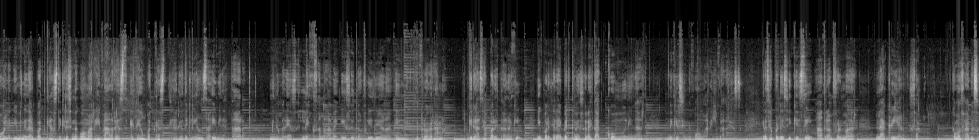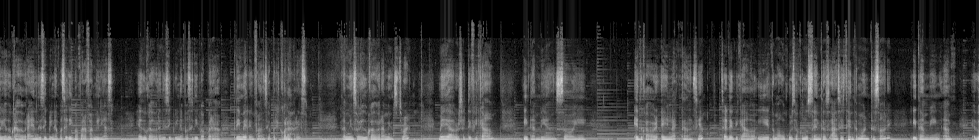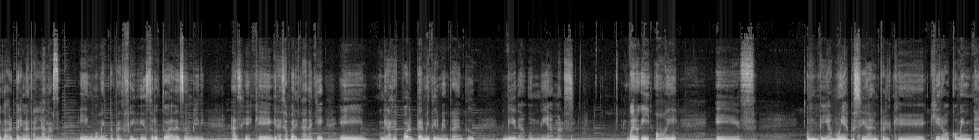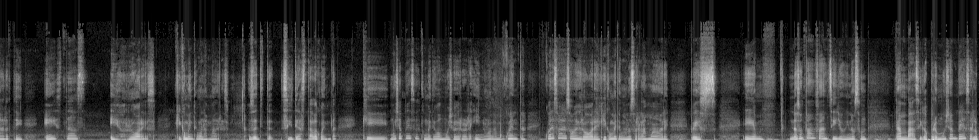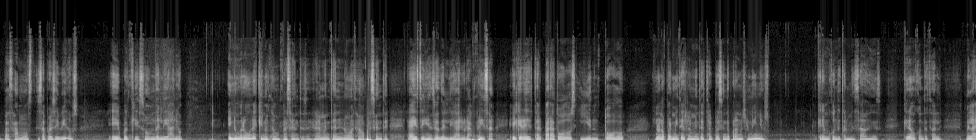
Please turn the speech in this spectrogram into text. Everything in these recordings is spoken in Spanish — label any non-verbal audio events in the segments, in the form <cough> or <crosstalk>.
Hola y bienvenida al podcast de Creciendo como Madres y Padres. Este es un podcast diario de crianza y bienestar. Mi nombre es Lexa Malave y soy tu anfitriona en este programa. Gracias por estar aquí y por querer pertenecer a esta comunidad de Creciendo como Madres y Padres. Gracias por decir que sí a transformar la crianza. Como sabes, soy educadora en disciplina positiva para familias, educadora en disciplina positiva para primera infancia preescolares. También soy educadora menstrual, mediador certificado y también soy educador en lactancia certificado y he tomado cursos conducentes a asistente Montessori y también a educador perinatal Lamas. Y en un momento pues fui instructora de Zumbini. Así es que gracias por estar aquí y gracias por permitirme entrar en tu vida un día más. Bueno, y hoy es un día muy especial porque quiero comentarte estos errores que cometemos las madres. O sea, si te has dado cuenta que muchas veces cometemos muchos errores y no nos damos cuenta. ¿Cuáles son esos errores que cometemos nosotras las madres? Pues eh, no son tan sencillos y no son tan básicos, pero muchas veces los pasamos desapercibidos eh, porque son del diario. El número uno es que no estamos presentes, realmente no estamos presentes. Las exigencias del diario, las prisas, el querer estar para todos y en todo no nos permite realmente estar presentes para nuestros niños. Queremos contestar mensajes, queremos contestar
